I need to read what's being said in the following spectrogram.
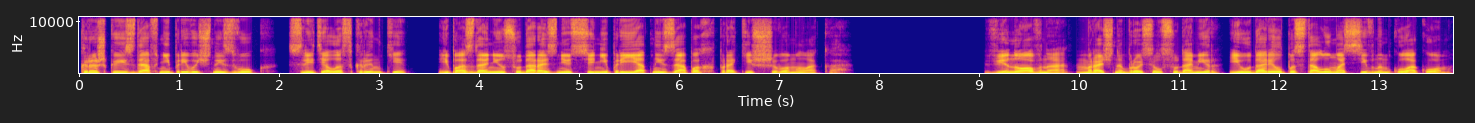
Крышка, издав непривычный звук, слетела с крынки, и по зданию суда разнесся неприятный запах прокисшего молока. «Виновна!» — мрачно бросил Судомир и ударил по столу массивным кулаком.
